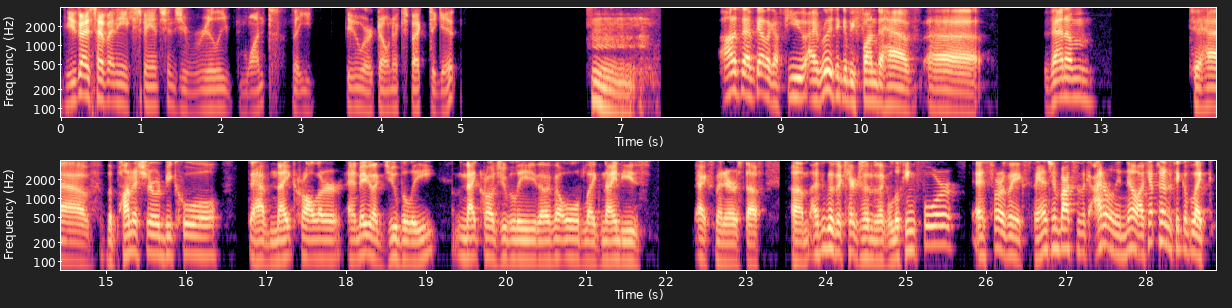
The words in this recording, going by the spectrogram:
Do you guys have any expansions you really want that you do or don't expect to get? Hmm. Honestly, I've got like a few. I really think it'd be fun to have uh Venom, to have the Punisher would be cool, to have Nightcrawler, and maybe like Jubilee, Nightcrawler, Jubilee, the, the old like '90s X Men era stuff. Um, I think those are characters I'm like looking for. As far as like expansion boxes, like I don't really know. I kept trying to think of like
